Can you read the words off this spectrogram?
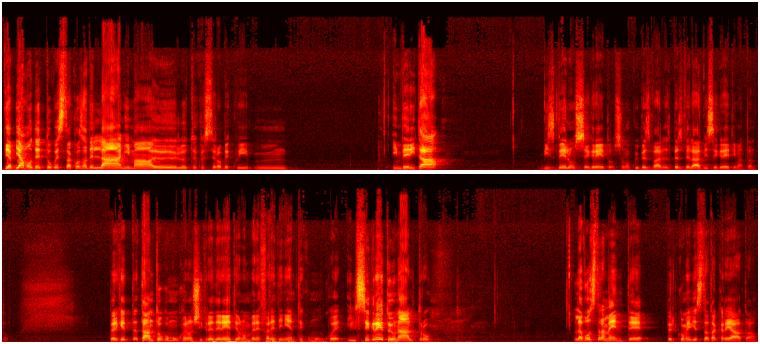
vi abbiamo detto questa cosa dell'anima, eh, tutte queste robe qui. Mm, in verità vi svelo un segreto, sono qui per, sval- per svelarvi i segreti, ma tanto... Perché t- tanto comunque non ci crederete o non ve ne farete niente comunque. Il segreto è un altro. La vostra mente, per come vi è stata creata,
